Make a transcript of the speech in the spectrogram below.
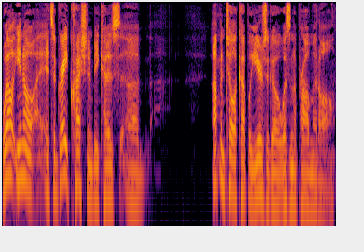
Well, you know, it's a great question because uh, up until a couple years ago, it wasn't a problem at all.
